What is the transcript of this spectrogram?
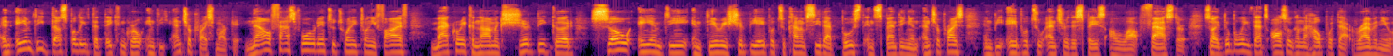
And AMD does believe that they can grow in the enterprise market. Now, fast forward into 2025, macroeconomics should be good. So AMD, in theory, should be able to kind of see that boost in spending in enterprise and be able to enter this space a lot faster. So I do believe that's also going to help with that revenue.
